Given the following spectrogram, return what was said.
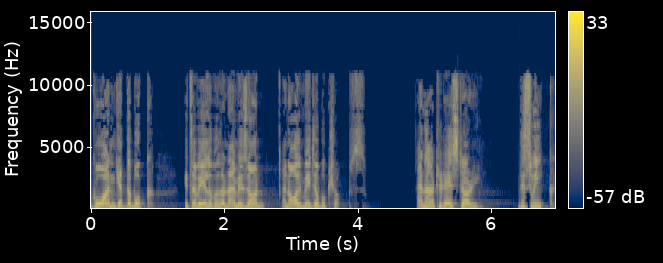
Go on, get the book. It's available on Amazon and all major bookshops. And now today's story. This week,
